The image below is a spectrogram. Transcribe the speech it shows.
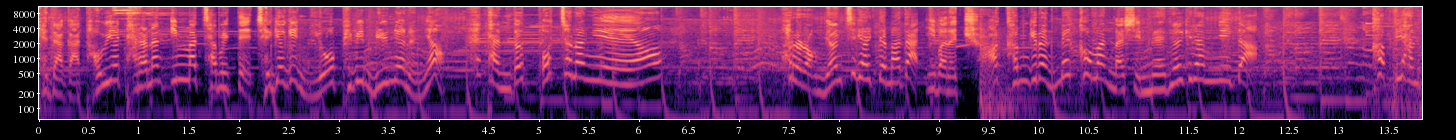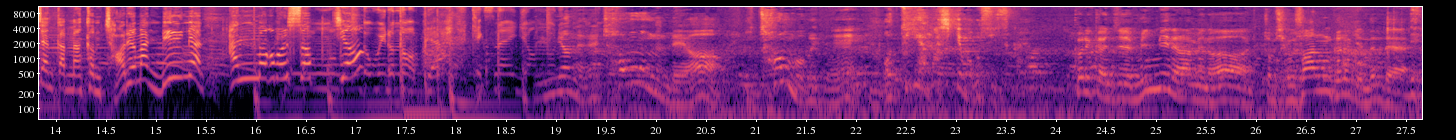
게다가 더위에 달아난 입맛 잡을 때 제격인 요 비빔 밀면은요 단돈 5,000원이에요. 호로록 면치기 할 때마다 입안에 쫙 감기는 매콤한 맛이 매력이랍니다 커피 한 잔값만큼 저렴한 밀면 안 먹어볼 수 없죠? 밀면을 처음 먹는데요. 이 처음 먹을 때 어떻게 해야 맛있게 먹을 수 있을까요? 그러니까 이제 밀면이라면은 좀 생소한 그런 게 있는데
